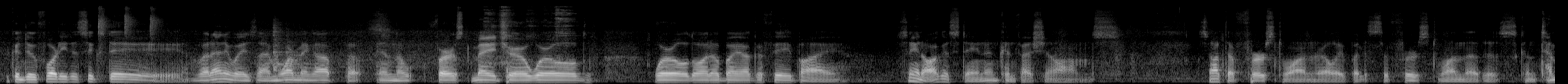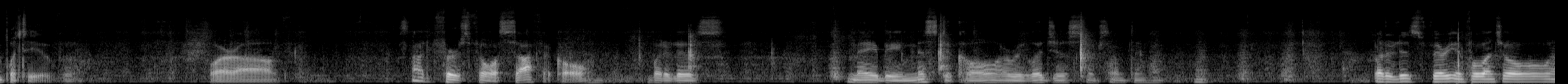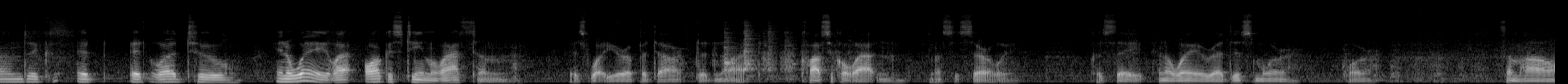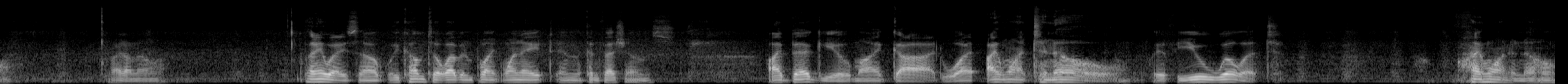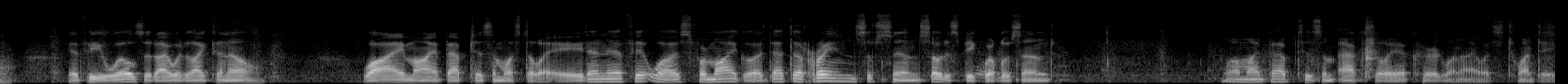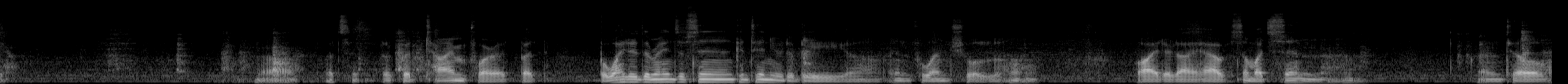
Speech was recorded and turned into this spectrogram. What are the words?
you can do 40 to 60. But anyways, I'm warming up in the first major world world autobiography by St. Augustine in Confessions. It's not the first one, really, but it's the first one that is contemplative. Or, uh, it's not first philosophical, but it is maybe mystical or religious or something. But it is very influential, and it, it, it led to, in a way, Augustine Latin is what Europe adopted, not classical Latin necessarily because they, in a way, read this more, or somehow, I don't know. But anyways, uh, we come to 11.18 in the Confessions. I beg you, my God, what I want to know, if you will it. I want to know. If he wills it, I would like to know why my baptism was delayed, and if it was for my good that the reins of sin, so to speak, were loosened. Well, my baptism actually occurred when I was 20. Well, that's a good time for it, but but why did the reins of sin continue to be uh, influential? why did I have so much sin until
